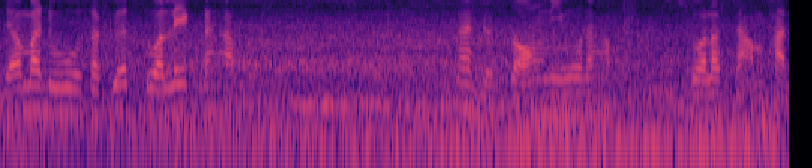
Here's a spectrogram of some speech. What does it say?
เดี๋ยวมาดูสเกิร์ตตัวเล็กนะครับ น่าจะสองนิ้วนะครับ ตัวละสามพัน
